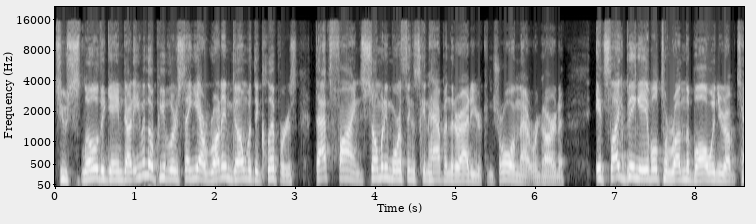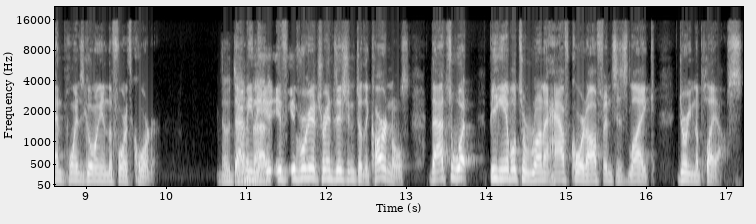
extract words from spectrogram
to slow the game down. Even though people are saying, "Yeah, run and gun with the Clippers," that's fine. So many more things can happen that are out of your control in that regard. It's like being able to run the ball when you're up ten points going in the fourth quarter. No doubt. I mean, if, if we're going to transition to the Cardinals, that's what being able to run a half court offense is like during the playoffs.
